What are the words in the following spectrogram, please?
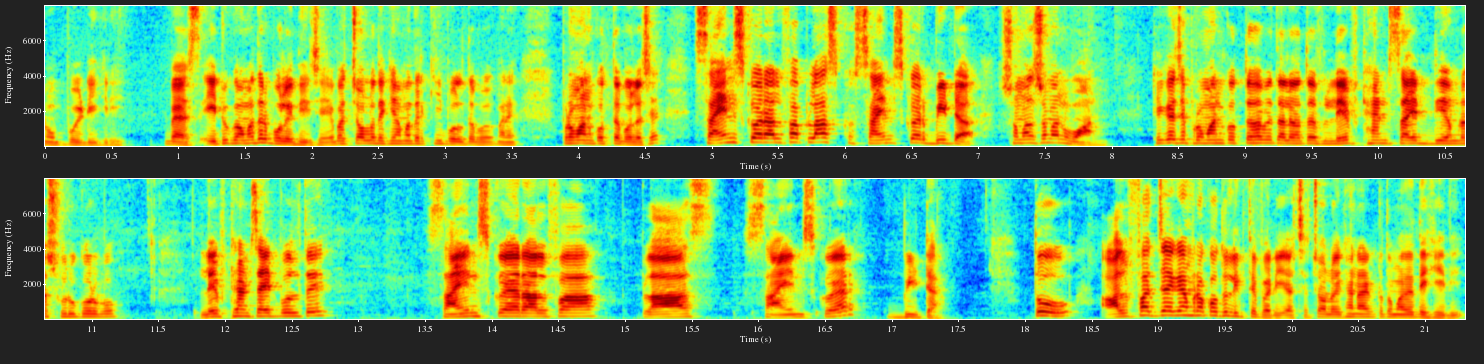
নব্বই ডিগ্রি। ব্যাস, এইটুকু আমাদের বলে দিয়েছে। এবার চলো দেখি আমাদের কি বলতে মানে প্রমাণ করতে বলেছে। Sine square alpha plus sine square beta সমান সমান ওয়ান। ঠিক আছে, প্রমাণ করতে হবে, তাহলে অতএব লেফট হ্যান্ড সাইড দিয়ে আমরা শুরু করব। লেফট হ্যান্ড সাইড বলতে sine square alpha plus sine square beta তো আলফার জায়গায় আমরা কত লিখতে পারি? আচ্ছা চলো এখানে একটু তোমাদের দেখিয়ে দিই।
